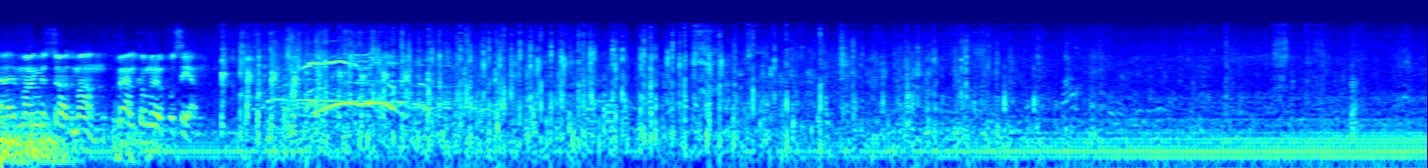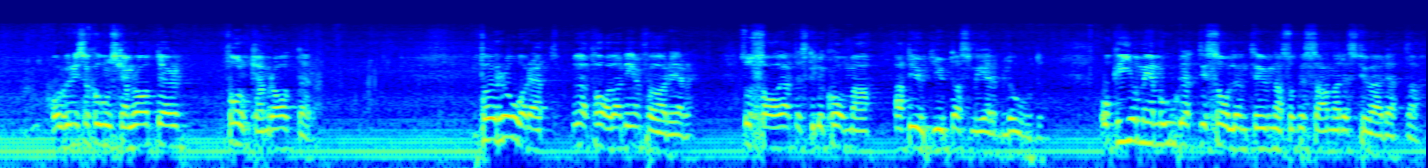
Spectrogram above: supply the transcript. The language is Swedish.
är Magnus Söderman. Välkommen upp på scen. Organisationskamrater, folkkamrater. Förra året då jag talade inför er så sa jag att det skulle komma att utgjutas mer blod. Och i och med mordet i Sollentuna så besannades tyvärr detta.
